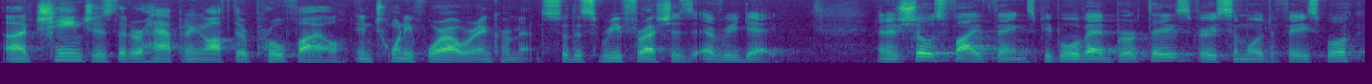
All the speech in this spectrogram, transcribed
Uh, changes that are happening off their profile in 24 hour increments. So this refreshes every day. And it shows five things. People who have had birthdays, very similar to Facebook.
